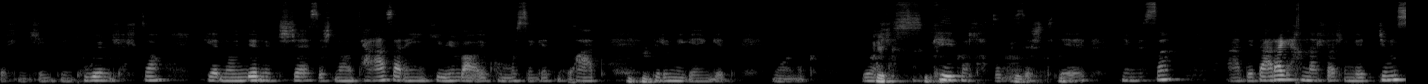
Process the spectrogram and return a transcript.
бол нэлийн тийм түгээмэл болцсон. Тэгэхээр нөө энэ дээр нэг жишээсэн ш нөө цагаан сарын хэвэн баоыг хүмүүс ингээд мухаад тэр үнийг ингээд нөгөө нэг кейк болгоцсон гэсэн шүү дээ. Тиймээсэн. А тэгээ дараагийнх нь бол ингээд жимс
